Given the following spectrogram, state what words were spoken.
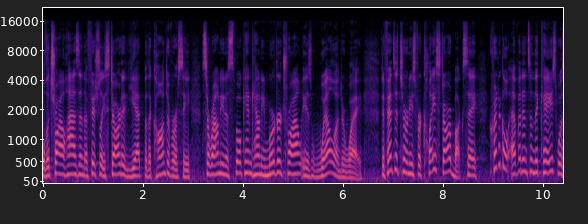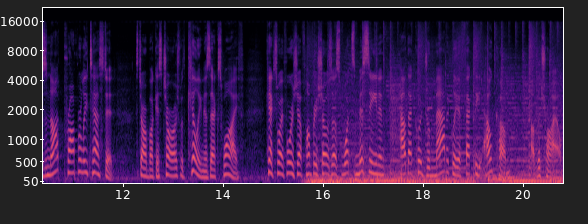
Well, the trial hasn't officially started yet, but the controversy surrounding a Spokane County murder trial is well underway. Defense attorneys for Clay Starbuck say critical evidence in the case was not properly tested. Starbuck is charged with killing his ex-wife. KXLY4's Jeff Humphrey shows us what's missing and how that could dramatically affect the outcome of the trial.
